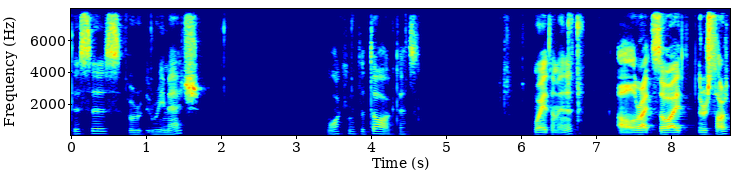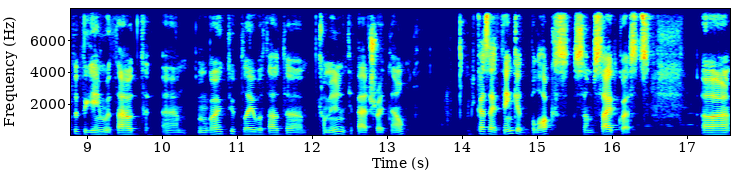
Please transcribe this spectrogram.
This is rematch. Walking the dog, that's... Wait a minute. Alright, so I restarted the game without... Um, I'm going to play without a community patch right now. Because I think it blocks some side quests. Uh,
